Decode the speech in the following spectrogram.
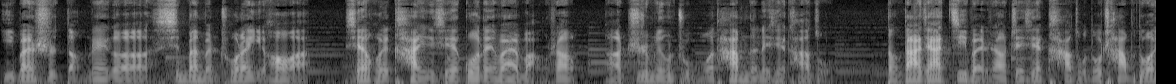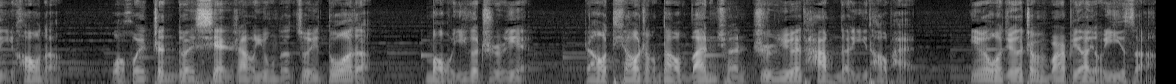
一般是等这个新版本出来以后啊，先会看一些国内外网上啊知名主播他们的那些卡组，等大家基本上这些卡组都差不多以后呢，我会针对线上用的最多的某一个职业，然后调整到完全制约他们的一套牌，因为我觉得这么玩比较有意思啊。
